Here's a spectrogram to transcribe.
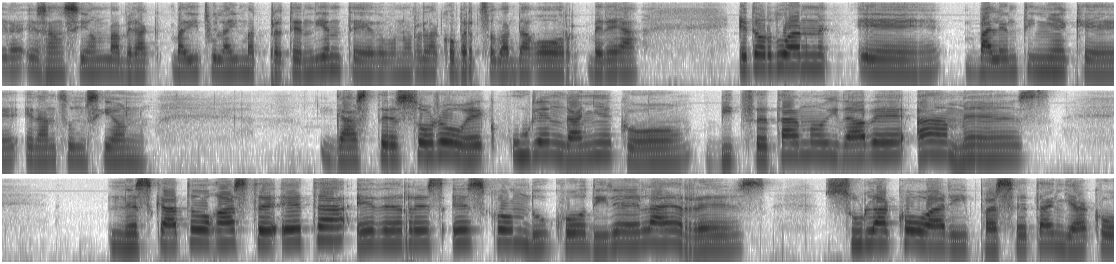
era- esan zion, ba, berak badituela hainbat pretendiente edo bueno, horrelako bertso bat dago hor berea. Eta orduan e, Valentinek e, erantzun zion, Gazte zoroek uren gaineko bitzetan oidabe amez. Neskato gazte eta ederrez eskonduko direla errez. Zulakoari pasetan jako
